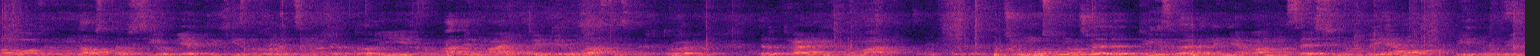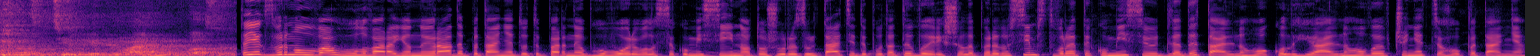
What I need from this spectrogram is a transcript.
нового законодавства всі об'єкти, які знаходяться на території громади, мають перейти власність територіальних громад. Чомусь ми вже дві звернення вам на сесію надаємо, відповіді офіційної не маємо від вас. Та як звернув увагу голова районної ради, питання дотепер не обговорювалося комісійно. Тож у результаті депутати вирішили передусім створити комісію для детального колегіального вивчення цього питання.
